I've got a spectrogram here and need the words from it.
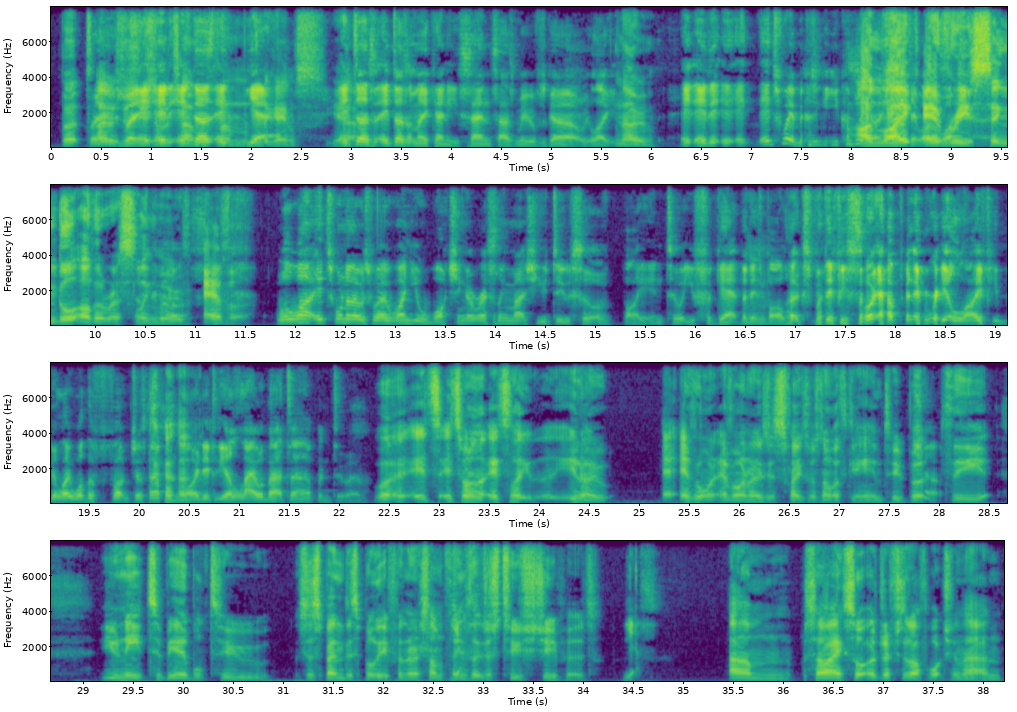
But, But I was just it- using it- it term does- it- yeah. the games. Yeah. It does. It doesn't make any sense as moves go. Like No. It it, it, it it's weird because you, completely Unlike while every single other wrestling move ever. Well, well, it's one of those where when you're watching a wrestling match, you do sort of buy into it. You forget that it's Mm. bollocks. But if you saw it happen in real life, you'd be like, "What the fuck just happened? Why did he allow that to happen to him?" Well, it's it's one of the, it's like you know, everyone everyone knows it's fake, so it's not worth getting into. But Sure. the you need to be able to suspend disbelief, and there are some things Yes. that are just too stupid. Yes. Um, so I sort of drifted off watching that, and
